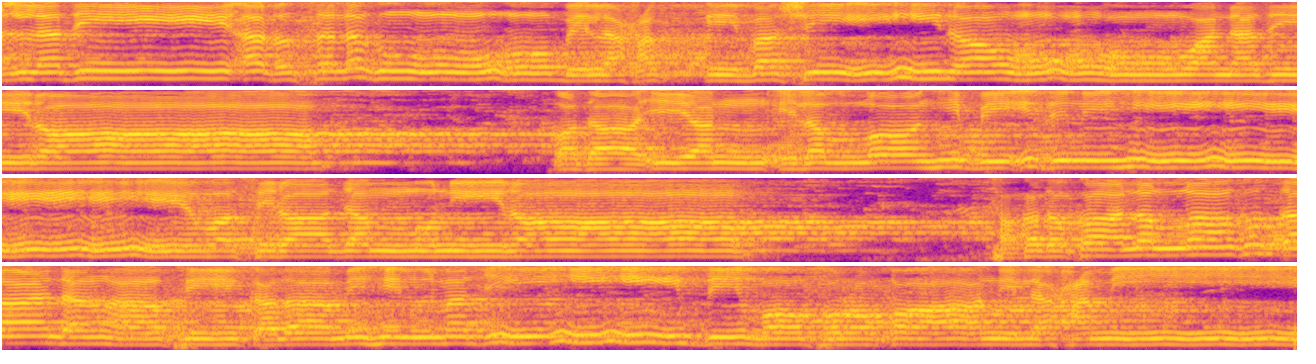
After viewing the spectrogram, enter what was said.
الذي أرسله بالحق بشيرا ونذيرا وداعيا إلى الله بإذنه وسراجا منيرا فقد قال الله تعالى في كلامه المجيد وفرقان الحميد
